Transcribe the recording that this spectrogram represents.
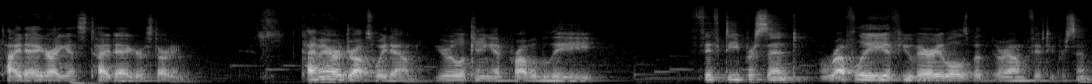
TIE Dagger, I guess. TIE Dagger starting. Chimera drops way down. You're looking at probably 50%, roughly a few variables, but around 50%.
